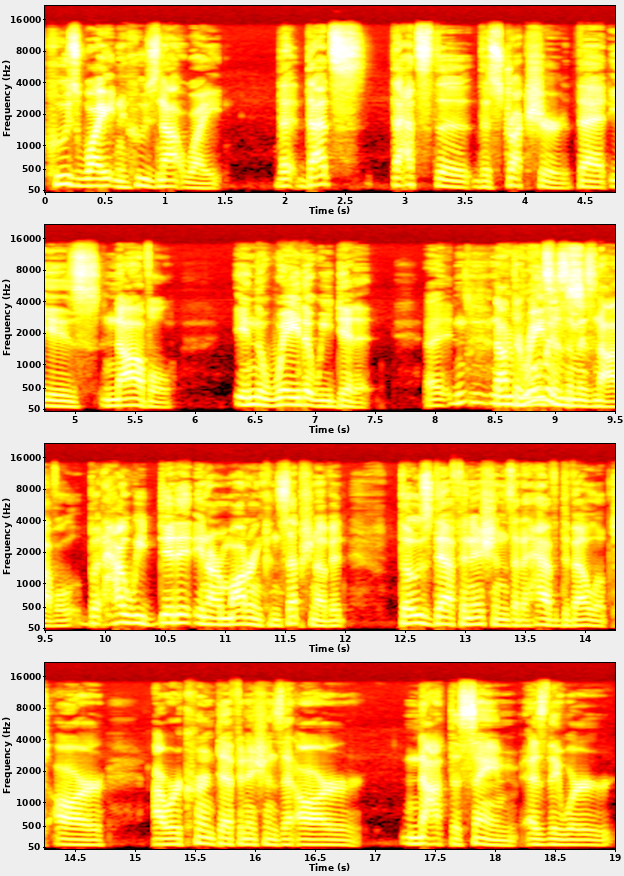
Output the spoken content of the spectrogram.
who's white and who's not white. That that's that's the the structure that is novel in the way that we did it. Uh, not that Romans- racism is novel, but how we did it in our modern conception of it. Those definitions that have developed are our current definitions that are not the same as they were,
